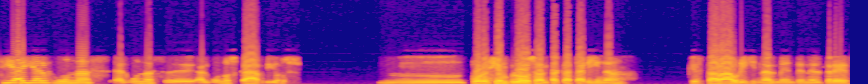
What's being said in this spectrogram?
sí hay algunas, algunas, eh, algunos cambios. Mm, por ejemplo, Santa Catarina, que estaba originalmente en el 3,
